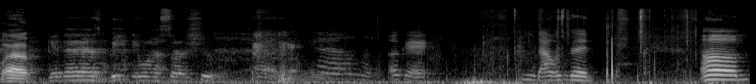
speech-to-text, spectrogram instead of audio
but Get that ass beat, they wanna start shooting. Alright, man. Hell no. Okay. That was good. Um.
